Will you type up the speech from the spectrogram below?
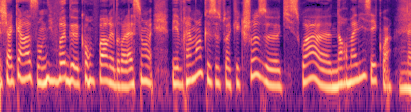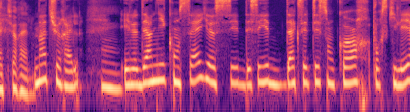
chacun a son niveau de confort et de relation, mais vraiment que ce soit quelque chose qui soit normalisé, quoi. Naturel naturel. Hmm. Et le dernier conseil, c'est d'essayer d'accepter son corps pour ce qu'il est.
